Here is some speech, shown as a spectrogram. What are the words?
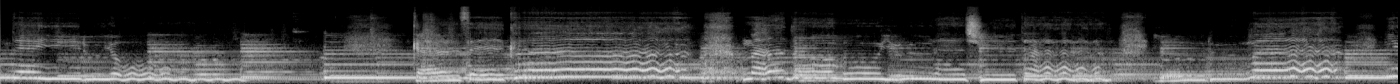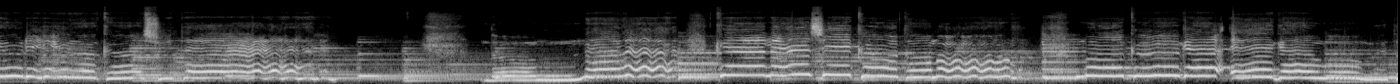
っているよ。風がを揺らした夜は揺り起こしてどんな悲しいことも僕が笑顔へと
